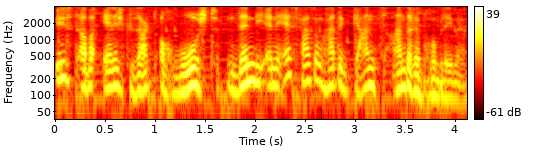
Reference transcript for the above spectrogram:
Ist aber ehrlich gesagt auch wurscht, denn die NES-Fassung hatte ganz andere Probleme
